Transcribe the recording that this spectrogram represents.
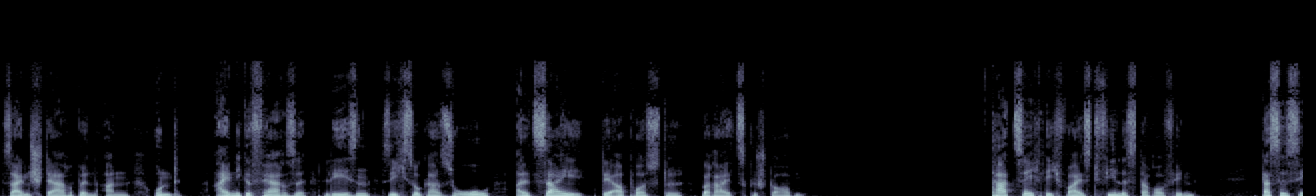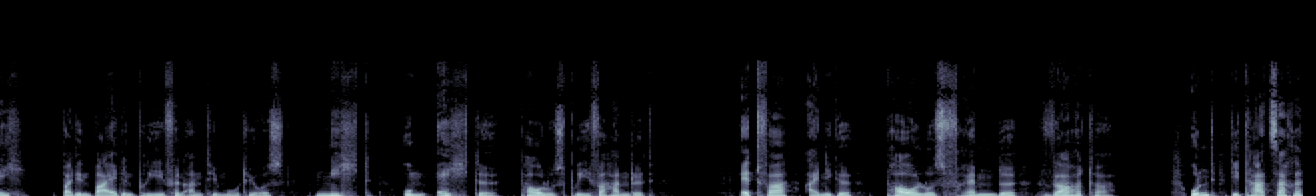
sein Sterben an, und einige Verse lesen sich sogar so, als sei der Apostel bereits gestorben. Tatsächlich weist vieles darauf hin, dass es sich bei den beiden Briefen an Timotheus nicht um echte Paulusbriefe handelt, etwa einige Paulusfremde Wörter und die Tatsache,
